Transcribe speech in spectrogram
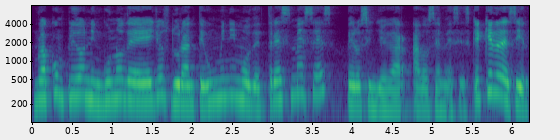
no ha cumplido ninguno de ellos durante un mínimo de tres meses, pero sin llegar a 12 meses. ¿Qué quiere decir?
